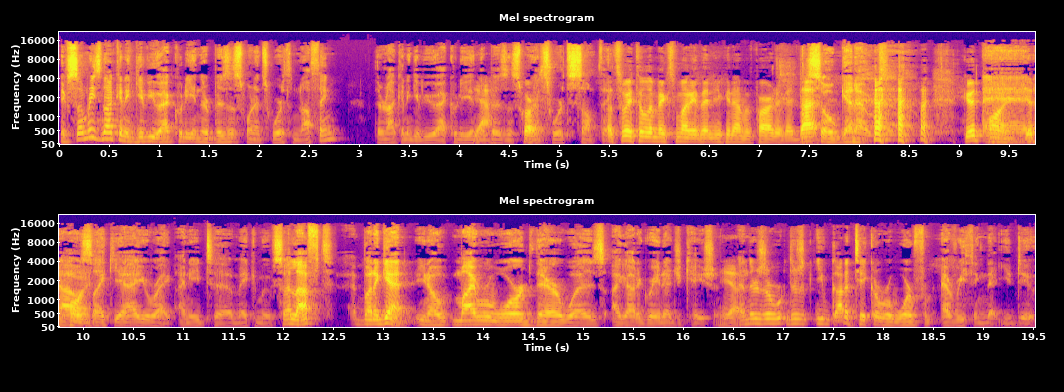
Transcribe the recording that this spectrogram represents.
if somebody's not going to give you equity in their business when it's worth nothing, they're not going to give you equity in Yeah, their business when it's worth something. Let's wait till it makes money, then you can have a part of it. That, so get out. good point. And good I point. was like, yeah, you're right. I need to make a move. So I left. But again, you know, my reward there was I got a great education. Yeah. And there's a there's you've got to take a reward from everything that you do.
